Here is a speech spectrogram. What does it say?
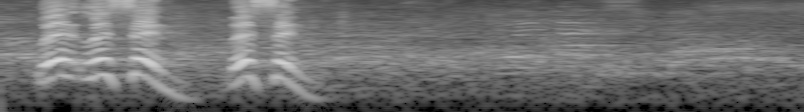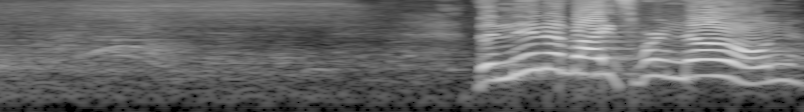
L- listen, listen. The Ninevites were known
